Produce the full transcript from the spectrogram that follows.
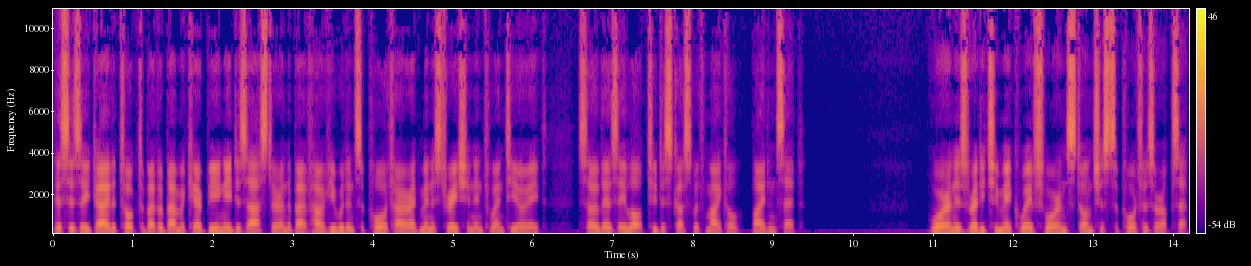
This is a guy that talked about Obamacare being a disaster and about how he wouldn't support our administration in 2008. So there's a lot to discuss with Michael, Biden said. Warren is ready to make waves. Warren's staunchest supporters are upset.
